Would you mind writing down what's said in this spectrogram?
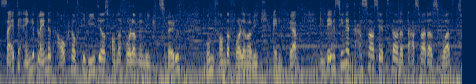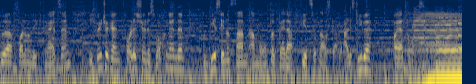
Seite eingeblendet auch noch die Videos von der Vollhammer Week 12 und von der Vollhammer Week 11. Ja. In dem Sinne, das war es jetzt oder das war das Wort zur Vollhammer Week 13. Ich wünsche euch ein tolles, schönes Wochenende und wir sehen uns dann am Montag bei der 14. Ausgabe. Alles Liebe, euer Thomas.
